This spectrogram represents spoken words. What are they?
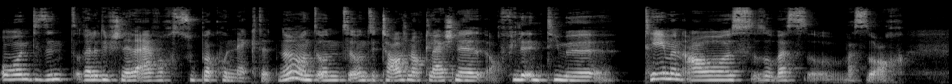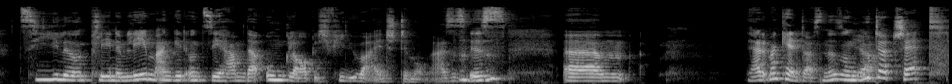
und die sind relativ schnell einfach super connected, ne? Und, und, und sie tauschen auch gleich schnell auch viele intime Themen aus, so was, was so auch Ziele und Pläne im Leben angeht. Und sie haben da unglaublich viel Übereinstimmung. Also es ist, ähm, ja, man kennt das, ne? So ein Ja. guter Chat,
